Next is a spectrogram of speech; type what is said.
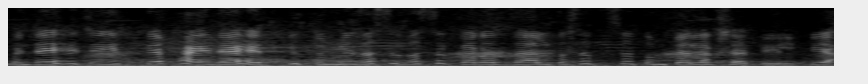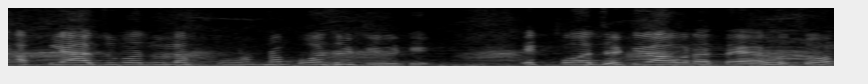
म्हणजे ह्याचे इतके फायदे आहेत की तुम्ही जसं जसं करत जाल तसं तसं तुमच्या लक्षात येईल की आपल्या आजूबाजूला पूर्ण पॉझिटिव्हिटी एक पॉझिटिव्ह आवरा तयार होतो.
